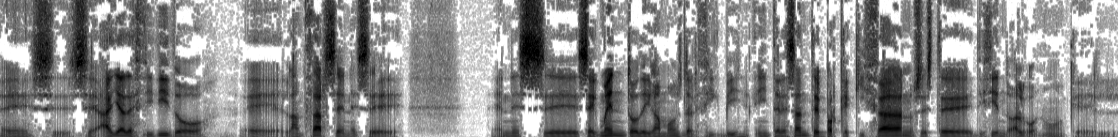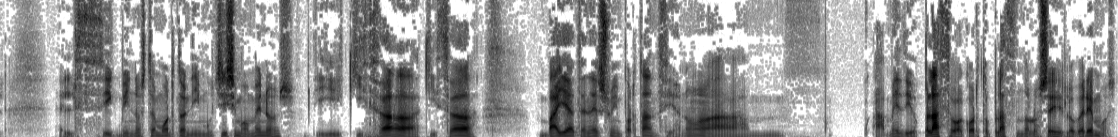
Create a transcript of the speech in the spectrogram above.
eh, se, haya decidido eh, lanzarse en ese en ese segmento, digamos, del Zigbee. Interesante porque quizá nos esté diciendo algo, ¿no? Que el, el Zigbee no esté muerto ni muchísimo menos y quizá, quizá vaya a tener su importancia, ¿no? A, a medio plazo, a corto plazo, no lo sé, lo veremos.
